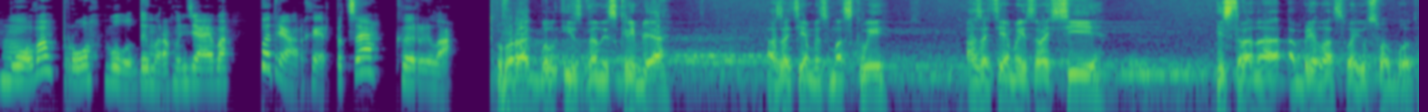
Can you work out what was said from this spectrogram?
Мова про Володимира Гундяєва, патріарха РПЦ Кирила. Враг был изгнан из Кремля, А затем из Москвы, а затем из России, и страна обрела свою свободу.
